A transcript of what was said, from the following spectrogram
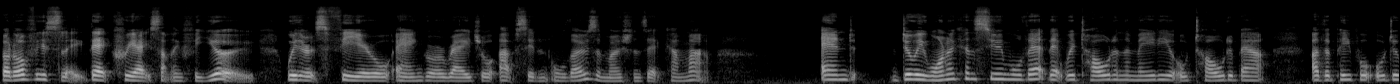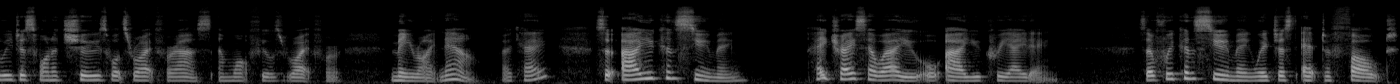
But obviously, that creates something for you, whether it's fear or anger or rage or upset and all those emotions that come up. And do we want to consume all that that we're told in the media or told about other people, or do we just want to choose what's right for us and what feels right for me right now? Okay? So, are you consuming? Hey, Trace, how are you? Or are you creating? So, if we're consuming, we're just at default.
